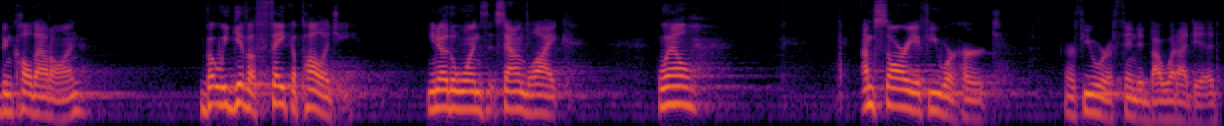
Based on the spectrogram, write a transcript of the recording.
been called out on, but we give a fake apology. You know, the ones that sound like, well, I'm sorry if you were hurt or if you were offended by what I did.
